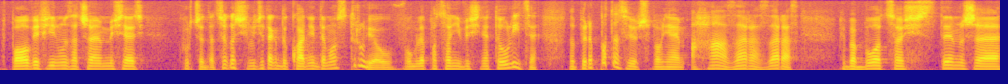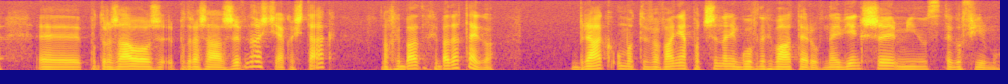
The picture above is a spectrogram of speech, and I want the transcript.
W połowie filmu zacząłem myśleć, kurczę, dlaczego ci ludzie tak dokładnie demonstrują? W ogóle po co oni wyszli na tę ulicę? Dopiero potem sobie przypomniałem, aha, zaraz, zaraz, chyba było coś z tym, że yy, podrożało, podrażała żywność, jakoś tak? No chyba, chyba dlatego. Brak umotywowania poczynań głównych bohaterów. Największy minus tego filmu.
